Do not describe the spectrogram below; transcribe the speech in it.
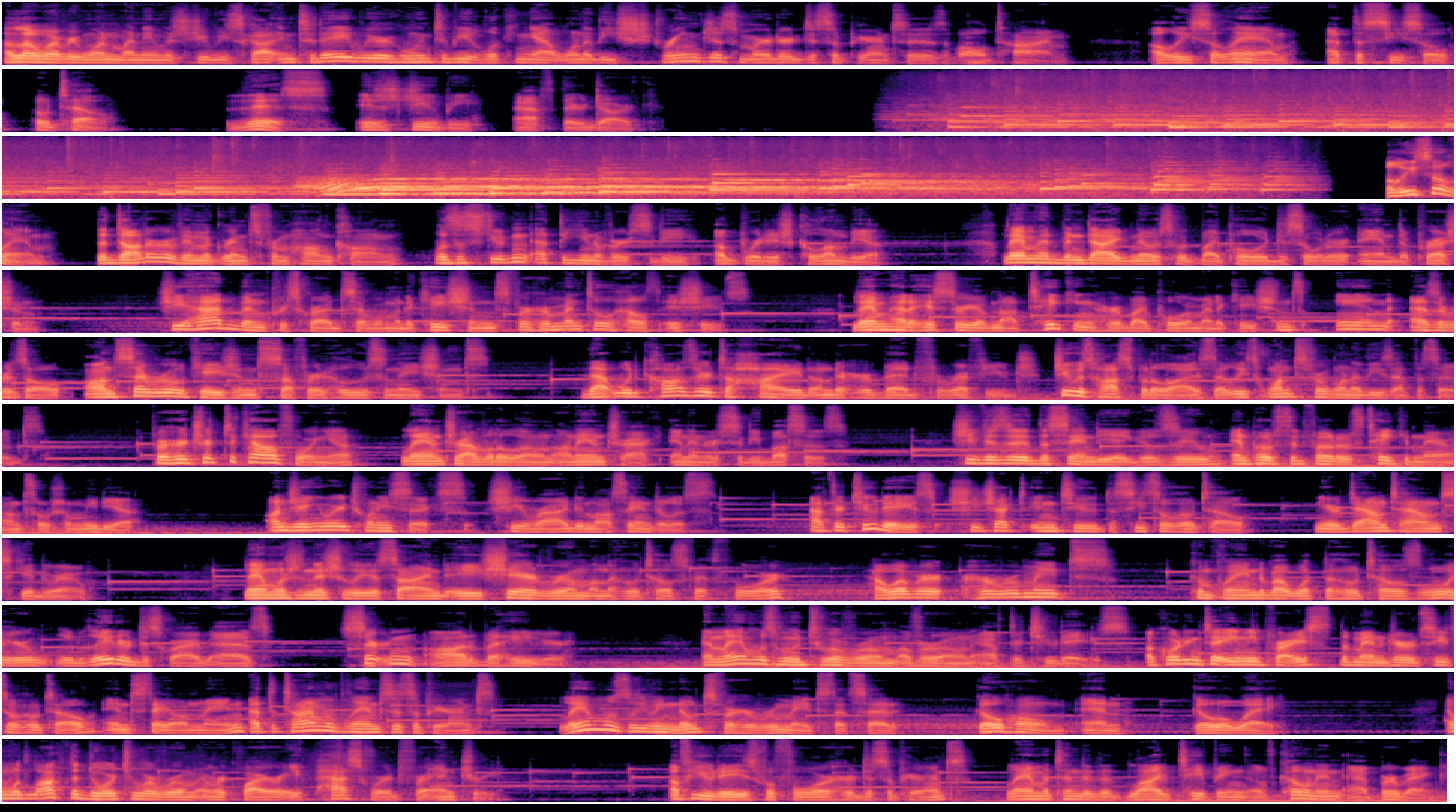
Hello, everyone. My name is Juby Scott, and today we are going to be looking at one of the strangest murder disappearances of all time Elisa Lam at the Cecil Hotel. This is Juby After Dark. Elisa Lam, the daughter of immigrants from Hong Kong, was a student at the University of British Columbia. Lam had been diagnosed with bipolar disorder and depression. She had been prescribed several medications for her mental health issues. Lam had a history of not taking her bipolar medications and, as a result, on several occasions suffered hallucinations that would cause her to hide under her bed for refuge. She was hospitalized at least once for one of these episodes. For her trip to California, Lam traveled alone on Amtrak and intercity buses. She visited the San Diego Zoo and posted photos taken there on social media. On January 26, she arrived in Los Angeles. After two days, she checked into the Cecil Hotel near downtown Skid Row. Lam was initially assigned a shared room on the hotel's fifth floor. However, her roommates complained about what the hotel's lawyer would later describe as certain odd behavior, and Lam was moved to a room of her own after two days. According to Amy Price, the manager at Cecil Hotel and Stay on Main, at the time of Lam's disappearance, Lam was leaving notes for her roommates that said, Go home and go away, and would lock the door to her room and require a password for entry. A few days before her disappearance, Lam attended a live taping of Conan at Burbank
